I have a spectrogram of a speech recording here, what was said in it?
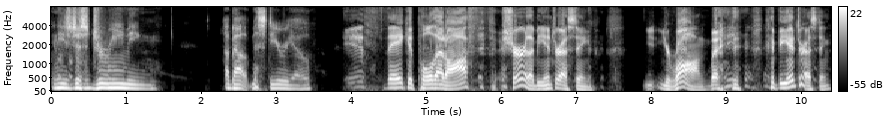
and he's just dreaming about Mysterio. If they could pull that off, sure, that'd be interesting. You're wrong, but it'd be interesting.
